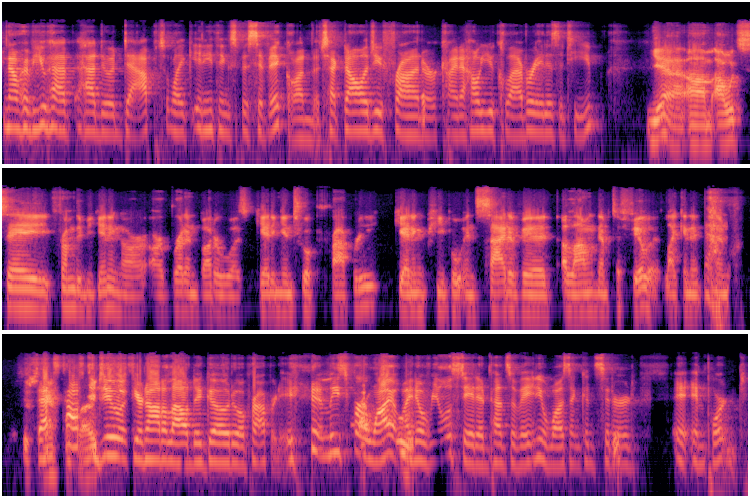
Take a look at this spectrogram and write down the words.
Now, have you have had to adapt like anything specific on the technology front or kind of how you collaborate as a team? Yeah, um, I would say from the beginning, our, our bread and butter was getting into a property, getting people inside of it, allowing them to feel it, like in, in That's tough right? to do if you're not allowed to go to a property. At least for a while, I know real estate in Pennsylvania wasn't considered important.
